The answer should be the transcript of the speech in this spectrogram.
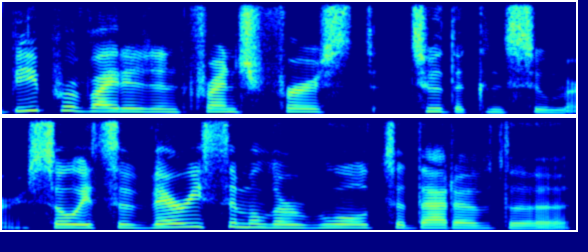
be provided in French first to the consumer. So it's a very similar rule to that of the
